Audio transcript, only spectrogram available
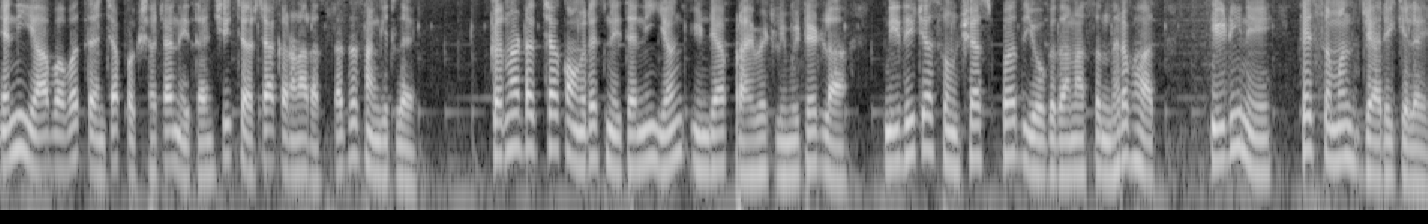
यांनी याबाबत त्यांच्या पक्षाच्या नेत्यांशी चर्चा करणार असल्याचं सांगितलंय. कर्नाटकच्या काँग्रेस नेत्यांनी यंग इंडिया प्रायव्हेट लिमिटेडला निधीच्या संशयास्पद योगदानासंदर्भात ईडीने हे समन्स जारी केलंय.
